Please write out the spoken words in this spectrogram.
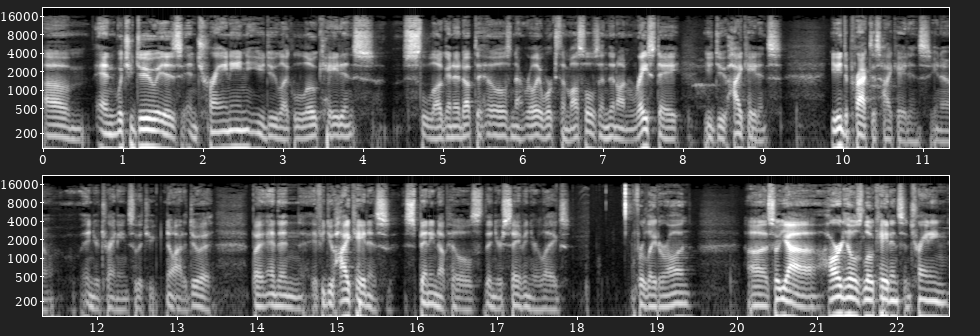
Um, and what you do is in training, you do like low cadence, slugging it up the hills, and that really works the muscles. And then on race day, you do high cadence. You need to practice high cadence, you know, in your training so that you know how to do it. But and then if you do high cadence spinning up hills, then you're saving your legs for later on. Uh, so yeah, hard hills, low cadence in training,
